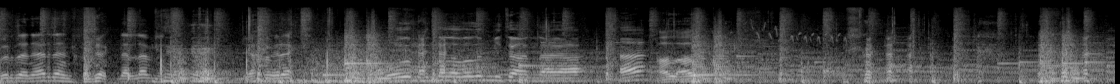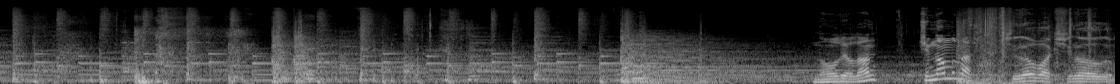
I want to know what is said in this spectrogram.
Burada nereden bulacaklar lan bizi? ya merak. Oğlum bundan alalım bir tane daha ya. Ha? Al al. Ne oluyor lan? Kim lan bunlar? Şuna bak şuna oğlum.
